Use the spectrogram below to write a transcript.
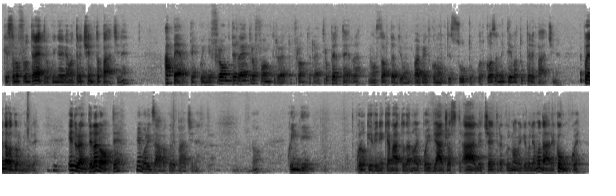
che sono fronte retro, quindi arriviamo a 300 pagine, aperte, quindi fronte, retro, fronte, retro, fronte, retro, per terra, in una sorta di un pavimento con un tessuto, qualcosa, metteva tutte le pagine e poi andava a dormire. E durante la notte memorizzava quelle pagine. No? Quindi quello che viene chiamato da noi poi viaggio astrale, eccetera, quel nome che vogliamo dare, comunque,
